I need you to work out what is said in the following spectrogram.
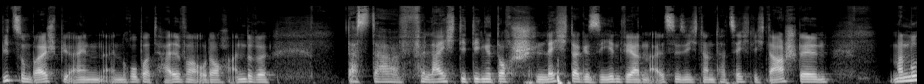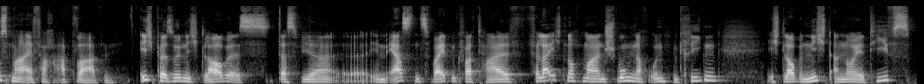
wie zum Beispiel ein, ein Robert Halver oder auch andere, dass da vielleicht die Dinge doch schlechter gesehen werden, als sie sich dann tatsächlich darstellen. Man muss mal einfach abwarten. Ich persönlich glaube es, dass wir äh, im ersten, zweiten Quartal vielleicht noch mal einen Schwung nach unten kriegen. Ich glaube nicht an neue Tiefs.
